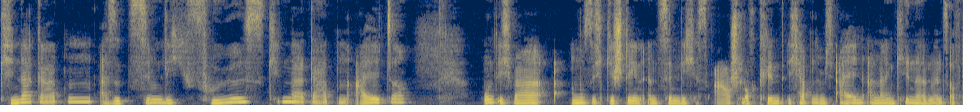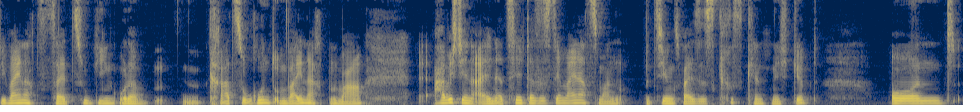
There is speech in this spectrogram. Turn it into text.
Kindergarten, also ziemlich frühes Kindergartenalter. Und ich war, muss ich gestehen, ein ziemliches Arschlochkind. Ich habe nämlich allen anderen Kindern, wenn es auf die Weihnachtszeit zuging oder gerade so rund um Weihnachten war, habe ich denen allen erzählt, dass es den Weihnachtsmann beziehungsweise das Christkind nicht gibt. Und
